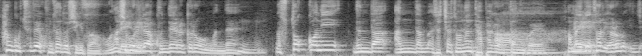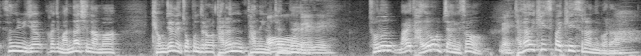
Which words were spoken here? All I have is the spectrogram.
한국 최대 군사도시기도 하고 워낙 네네. 시골이라 군대를 끌어온 건데 음, 그러니까 수도권이 는다 안 는다 자체가 저는 답하기 아, 어렵다는 거예요. 아마 네. 이게 서로 여러분 이제 선생님 이제까지 만나신 아마 경제내 쪽 분들하고 다른 반응일 텐데 어, 네, 네, 저는 많이 다녀온 입장에서 네. 대단히 케이스 바이 케이스라는 거라 아,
